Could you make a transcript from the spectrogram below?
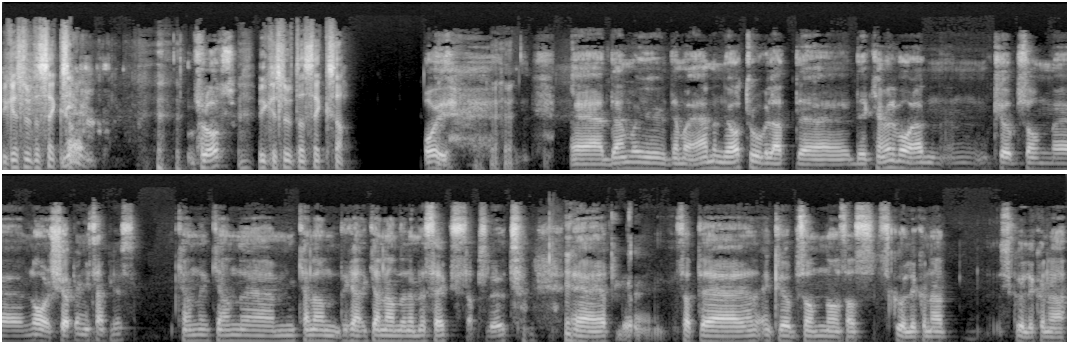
Vilka slutar sexa? Ja. Förlåt? Vilka slutar sexa? Oj. Eh, den var ju, den var, ja, men jag tror väl att eh, det kan väl vara en, en klubb som eh, Norrköping exempelvis. Kan, kan, eh, kan, landa, kan, landa nummer sex, absolut. Eh, så att eh, en klubb som någonstans skulle kunna, skulle kunna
